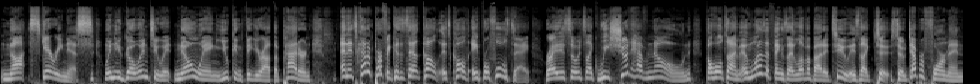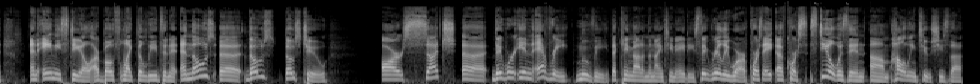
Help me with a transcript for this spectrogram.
not scariness when you go into it, knowing you can figure out the pattern. And it's kind of perfect because it's called it's called April Fool's Day, right? So it's like we should have known the whole time. And one of the things I love about it too is like to so Deborah Foreman and Amy Steele are both like the leads in it, and those uh, those those two are such uh, they were in every movie that came out in the 1980s. They really were. Of course, of course, Steele was in um, Halloween 2. She's the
